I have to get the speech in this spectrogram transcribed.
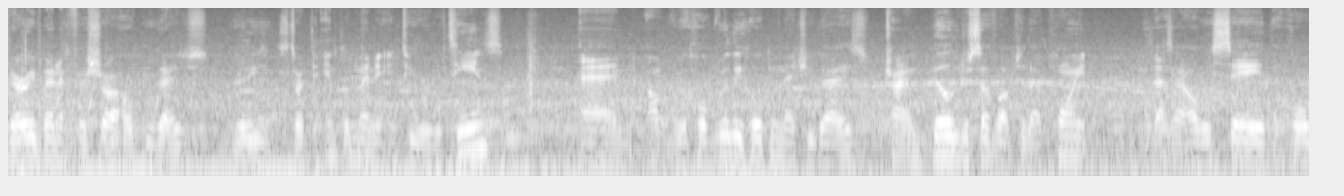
very beneficial. I hope you guys really start to implement it into your routines. And I'm really hoping that you guys try and build yourself up to that point. Because as I always say, the whole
